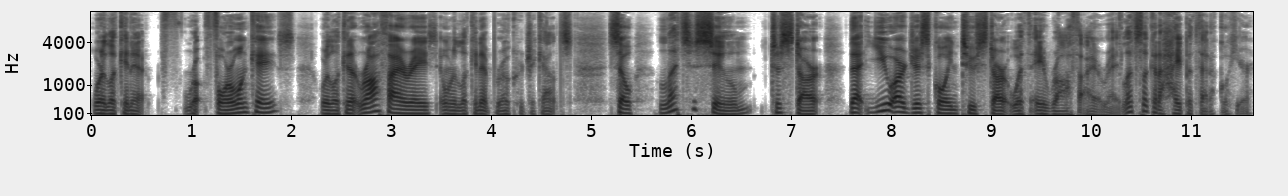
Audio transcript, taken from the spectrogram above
we're looking at 401ks, we're looking at Roth IRAs, and we're looking at brokerage accounts. So let's assume to start that you are just going to start with a Roth IRA. Let's look at a hypothetical here.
